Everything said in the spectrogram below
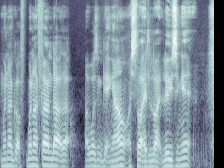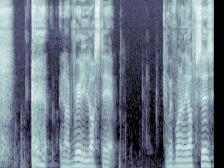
when i got when i found out that i wasn't getting out i started like losing it. And i really lost it with one of the officers.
